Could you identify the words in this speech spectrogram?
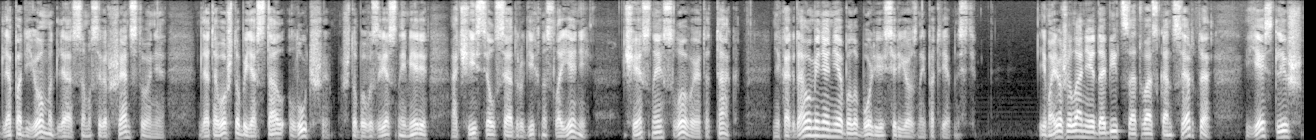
для подъема, для самосовершенствования, для того, чтобы я стал лучше, чтобы в известной мере очистился от других наслоений. Честное слово, это так. Никогда у меня не было более серьезной потребности. И мое желание добиться от вас концерта есть лишь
